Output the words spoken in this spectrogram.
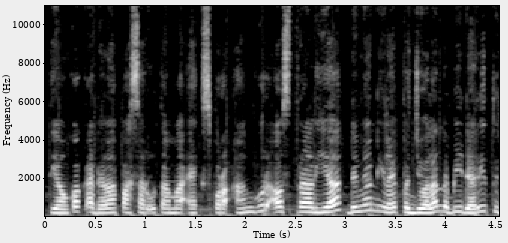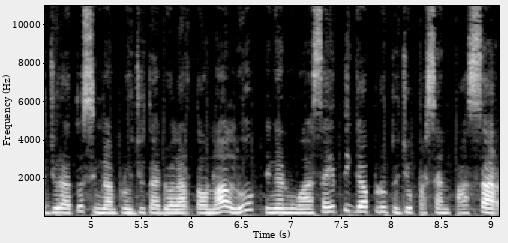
Tiongkok adalah pasar utama ekspor anggur Australia dengan nilai penjualan lebih dari 790 juta dolar tahun lalu dengan menguasai 37 persen pasar.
